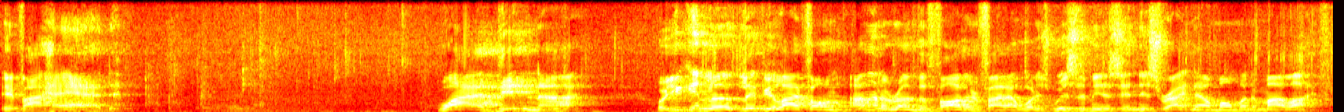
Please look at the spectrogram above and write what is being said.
if I had, why didn't I? Or you can live your life on, I'm going to run to the Father and find out what His wisdom is in this right now moment of my life.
